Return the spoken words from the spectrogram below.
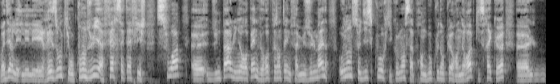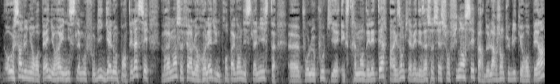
on va dire les, les, raisons qui ont conduit à faire cette affiche. Soit, euh, d'une part, l'Union européenne veut représenter une femme musulmane au nom de ce discours qui commence à prendre beaucoup d'ampleur en Europe, qui serait que euh, au sein de l'Union européenne, il y aurait une islamophobie galopante. Et là, c'est vraiment se faire le relais d'une propagande islamiste, euh, pour le coup, qui est extrêmement extrêmement délétère. Par exemple, il y avait des associations financées par de l'argent public européen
